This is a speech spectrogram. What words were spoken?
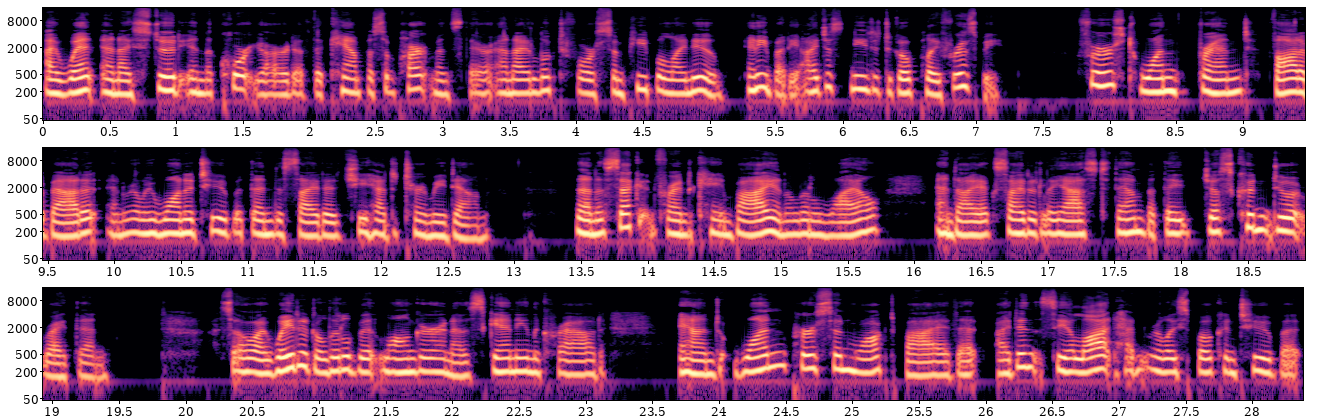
I went and I stood in the courtyard of the campus apartments there and I looked for some people I knew, anybody. I just needed to go play frisbee. First, one friend thought about it and really wanted to, but then decided she had to turn me down. Then a second friend came by in a little while, and I excitedly asked them, but they just couldn't do it right then. So I waited a little bit longer and I was scanning the crowd, and one person walked by that I didn't see a lot, hadn't really spoken to, but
